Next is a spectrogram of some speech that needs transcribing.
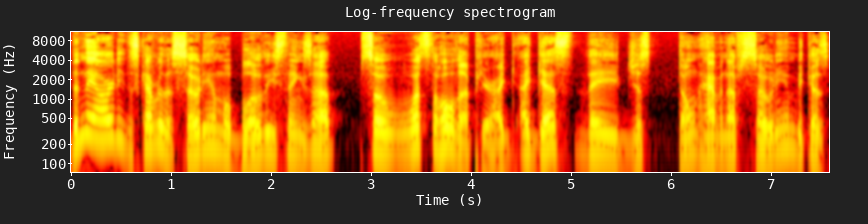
didn't they already discover that sodium will blow these things up? So what's the holdup here? I, I guess they just don't have enough sodium because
